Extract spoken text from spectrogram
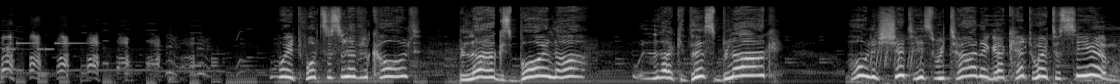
Wait, what's this level called? Blargg's Boiler? Like this Blargg? Holy shit, he's returning. I can't wait to see him.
